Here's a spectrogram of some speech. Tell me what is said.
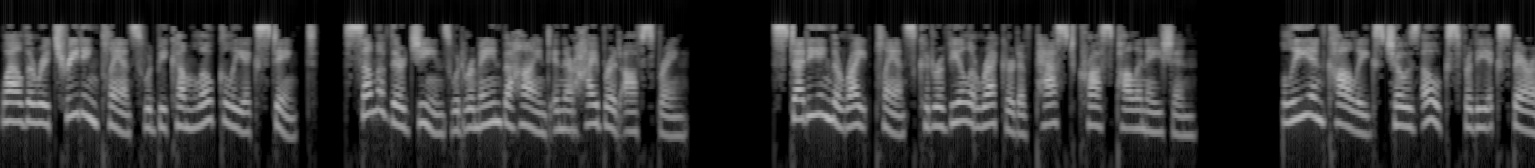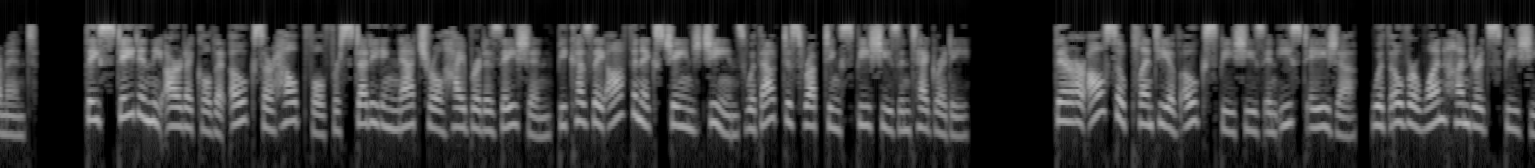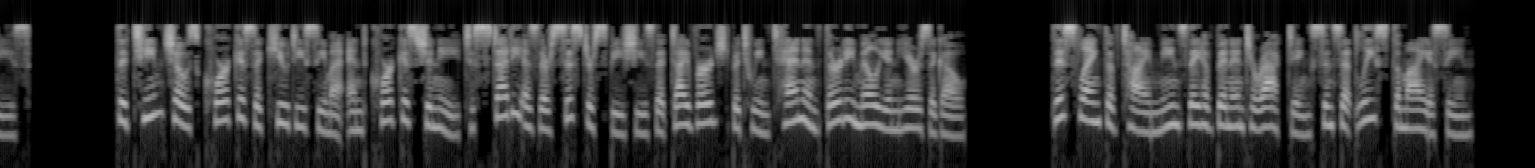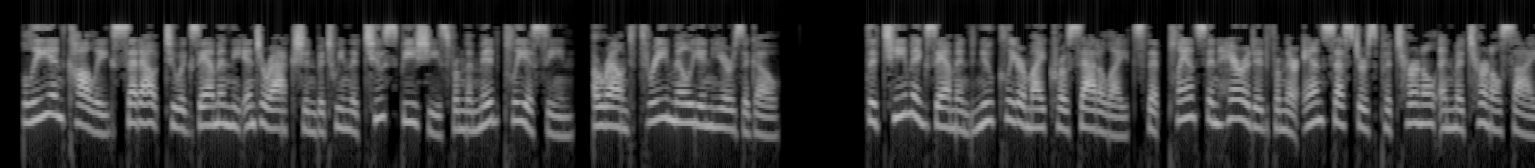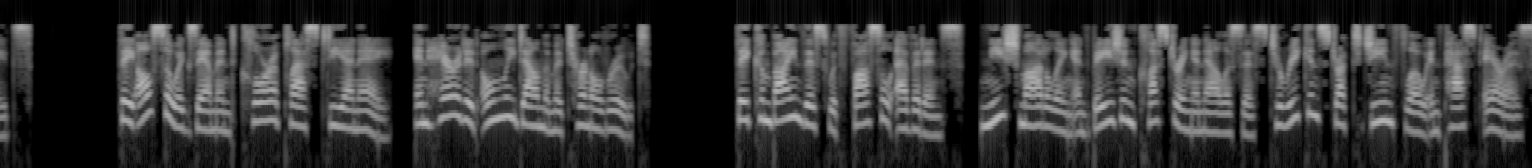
While the retreating plants would become locally extinct, some of their genes would remain behind in their hybrid offspring. Studying the right plants could reveal a record of past cross-pollination. Li and colleagues chose oaks for the experiment. They state in the article that oaks are helpful for studying natural hybridization because they often exchange genes without disrupting species integrity. There are also plenty of oak species in East Asia, with over 100 species. The team chose Quercus acutissima and Quercus chenii to study as their sister species that diverged between 10 and 30 million years ago. This length of time means they have been interacting since at least the Miocene. Li and colleagues set out to examine the interaction between the two species from the mid-Pliocene, around 3 million years ago. The team examined nuclear microsatellites that plants inherited from their ancestors' paternal and maternal sides. They also examined chloroplast DNA, inherited only down the maternal route. They combined this with fossil evidence, niche modeling and Bayesian clustering analysis to reconstruct gene flow in past eras.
